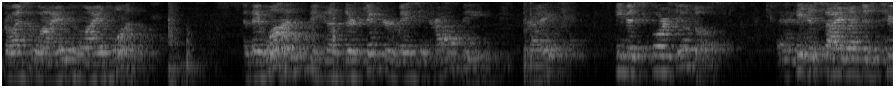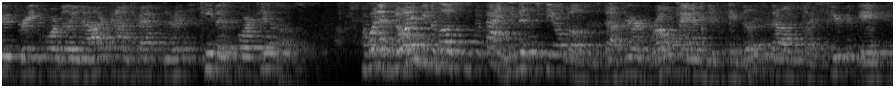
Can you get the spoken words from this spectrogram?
So I watched the Lions, and the Lions won. And they won because their kicker, Mason Crosby, right? He missed four field goals. He just signed like this two, three, four million dollar contract, and he missed four field goals. And what annoyed me the most was the fact he missed field goals and stuff. You're a grown man who gets paid millions of dollars to play a stupid game,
